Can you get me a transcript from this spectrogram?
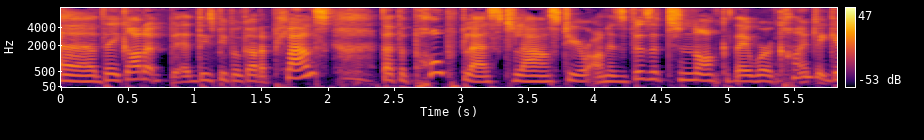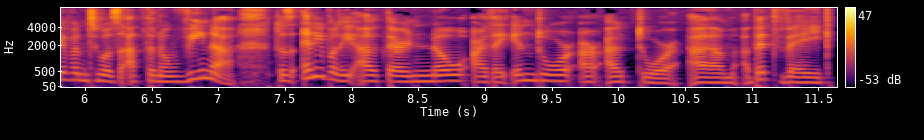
uh, they got a. These people got a plant that the Pope blessed last year on his visit to Knock. They were kindly given to us at the Novena. Does anybody out there know? Are they indoor or outdoor? Um, a bit vague,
